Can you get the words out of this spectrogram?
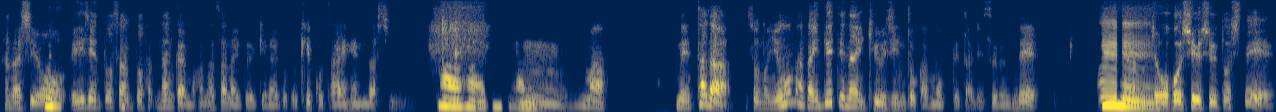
話をエージェントさんと何回も話さないといけないとか結構大変だし。はいはい。うん、まあ、ね、ただ、その世の中に出てない求人とか持ってたりするんで、うん。情報収集として、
